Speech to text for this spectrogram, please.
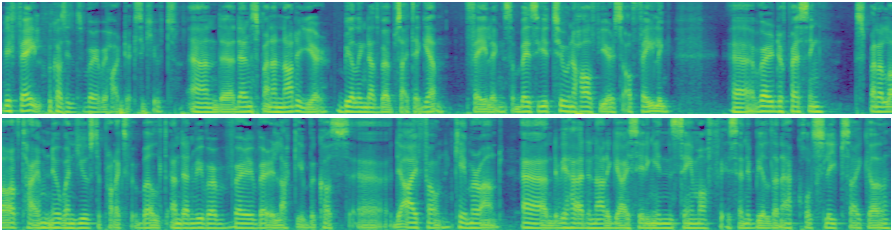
We failed because it's very very hard to execute, and uh, then we spent another year building that website again, failing. So basically two and a half years of failing. Uh, very depressing. Spent a lot of time. No one used the products we built, and then we were very very lucky because uh, the iPhone came around and we had another guy sitting in the same office and he built an app called Sleep Cycle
